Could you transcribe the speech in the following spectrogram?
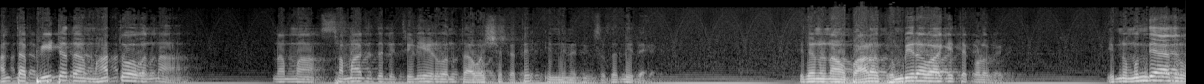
ಅಂಥ ಪೀಠದ ಮಹತ್ವವನ್ನು ನಮ್ಮ ಸಮಾಜದಲ್ಲಿ ತಿಳಿ ಹೇಳುವಂಥ ಅವಶ್ಯಕತೆ ಇಂದಿನ ದಿವಸದಲ್ಲಿದೆ. ಇದನ್ನು ನಾವು ಬಹಳ ಗಂಭೀರವಾಗಿ ತಗೊಳ್ಬೇಕು. ಇನ್ನು ಮುಂದೆ ಆದರೂ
